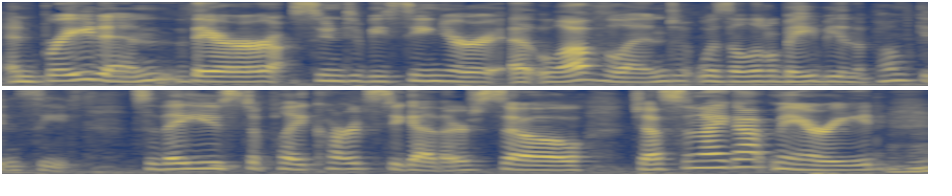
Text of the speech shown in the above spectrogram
And Braden, their soon to be senior at Loveland, was a little baby in the pumpkin seat. So they used to play cards together. So Justin and I got married, Mm-hmm.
